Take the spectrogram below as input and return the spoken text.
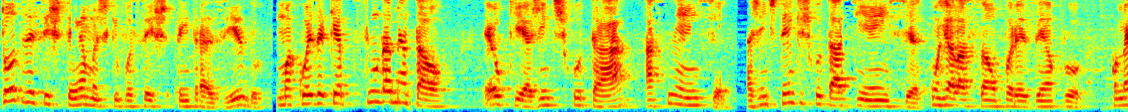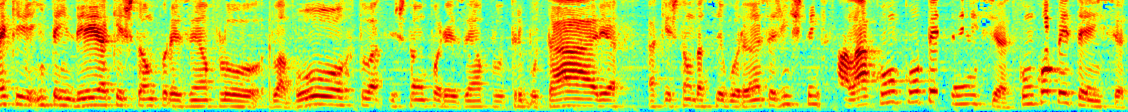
Todos esses temas que vocês têm trazido, uma coisa que é fundamental é o que? A gente escutar a ciência. A gente tem que escutar a ciência com relação, por exemplo, como é que entender a questão, por exemplo, do aborto, a questão, por exemplo, tributária, a questão da segurança. A gente tem que falar com competência, com competência.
